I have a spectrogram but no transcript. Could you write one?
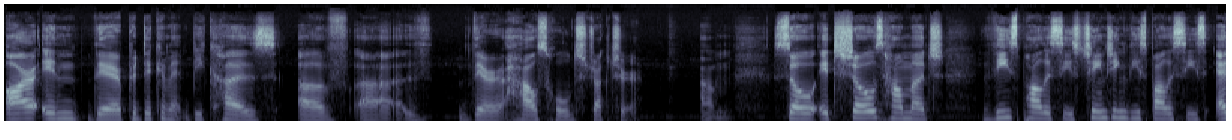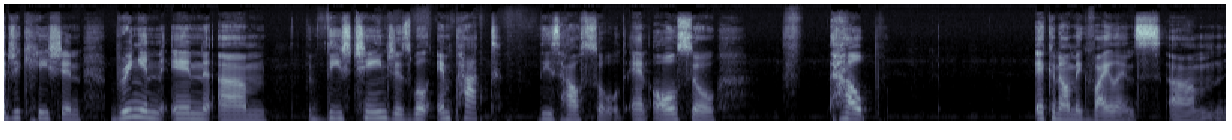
are in their predicament because of uh, their household structure. Um, so it shows how much these policies, changing these policies, education, bringing in um, these changes will impact these households and also f- help economic violence um,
